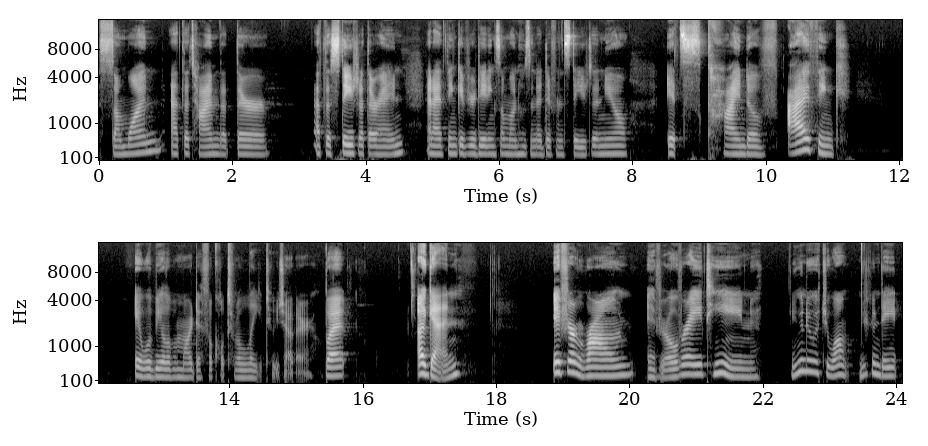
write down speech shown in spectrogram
someone at the time that they're at the stage that they're in. And I think if you're dating someone who's in a different stage than you, it's kind of I think it would be a little bit more difficult to relate to each other. But again, if you're grown, if you're over 18, you can do what you want. You can date,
